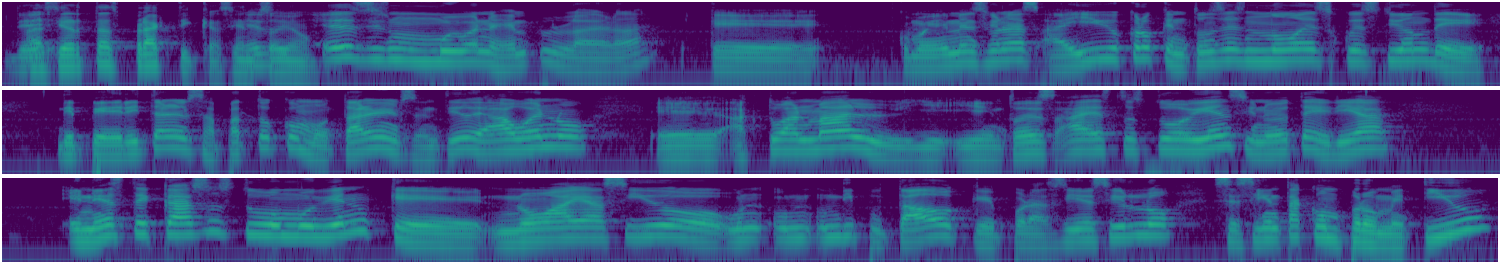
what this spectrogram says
De- a ciertas prácticas, siento Es- yo. Ese es un muy buen ejemplo, la verdad. Que, como bien mencionas, ahí yo creo que entonces no es cuestión de, de piedrita en el zapato como tal, en el sentido de, ah, bueno, eh, actúan mal y, y entonces, ah, esto estuvo bien, sino yo te diría, en este caso estuvo muy bien que no haya sido un, un- un diputado que, por así decirlo, se sienta comprometido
